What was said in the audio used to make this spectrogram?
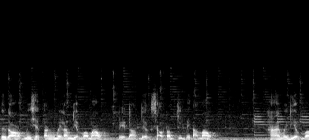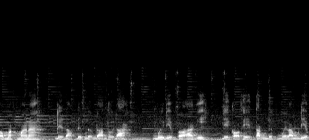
Từ đó, mình sẽ tăng 15 điểm vào máu để đạt được 698 máu 20 điểm vào Mac mana để đạt được lượng đam tối đa 10 điểm vào agi để có thể tăng được 15 điểm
